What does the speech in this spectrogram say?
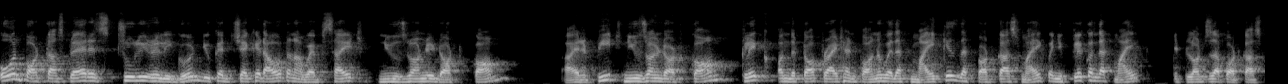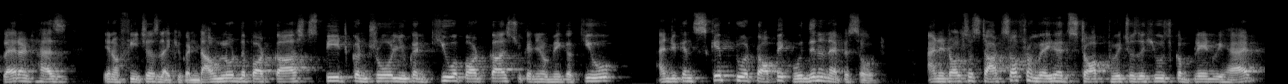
own podcast player is truly, really good. You can check it out on our website, newslaundry.com. Uh, I repeat, newslaundry.com. Click on the top right hand corner where that mic is, that podcast mic. When you click on that mic, it launches our podcast player and has you know features like you can download the podcast, speed control, you can queue a podcast, you can you know make a queue, and you can skip to a topic within an episode. And it also starts off from where you had stopped, which was a huge complaint we had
